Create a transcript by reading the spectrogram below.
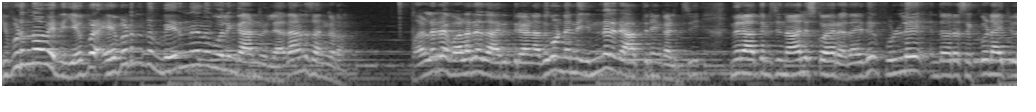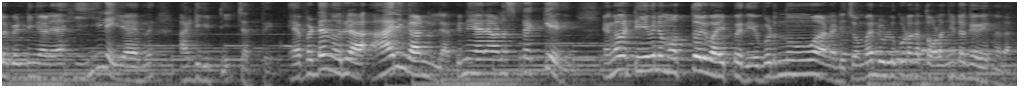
എവിടുന്നോ വരുന്നത്? എവിടെ എവിടുന്ന് വരുന്നതെന്ന് പോലും കാണുന്നില്ല. അതാണ് സങ്കടം. വളരെ വളരെ ദാരിദ്ര്യമാണ്. അതുകൊണ്ട് തന്നെ ഇന്നലെ രാത്രിയും കളിച്ച് ഇന്നലെ രാത്രി വെച്ച് നാല് സ്ക്വയർ അതായത് ഫുള്ള് എന്താ പറയുക സെക്യൂർഡ് ആയിട്ടുള്ള ബിൽഡിംഗ് ആണ്. ഞാൻ ഹീൽ ചെയ്യായിരുന്നു. അടി കിട്ടി ചത്ത്. എവിടെന്ന് ഒരു ആരും കാണുന്നില്ല. പിന്നെ ഞാൻ അവിടെ സ്പെക്ക് ചെയ്ത്. ഞങ്ങളുടെ ടീമിന് മൊത്തം ഒരു വൈപ്പ് ചെയ്ത് എവിടുന്നോ ആണ് അടി. ചുമ്പന്റെ ഉള്ളിൽ കൂടെ ഒക്കെ തുളഞ്ഞിട്ടൊക്കെ വരുന്നതാണ്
